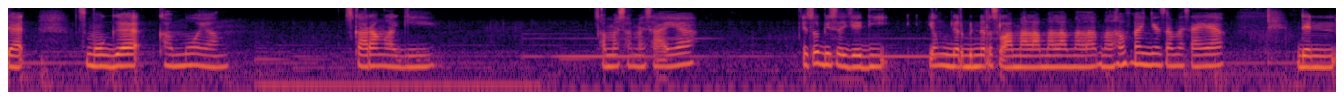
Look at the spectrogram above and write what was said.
that semoga kamu yang sekarang lagi sama-sama saya itu bisa jadi yang benar-benar selama lama lama lama lamanya sama saya. Dan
